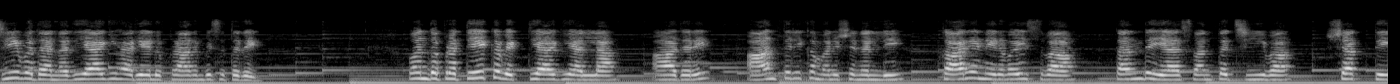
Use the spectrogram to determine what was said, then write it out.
ಜೀವದ ನದಿಯಾಗಿ ಹರಿಯಲು ಪ್ರಾರಂಭಿಸುತ್ತದೆ. ಒಂದು ಪ್ರತ್ಯೇಕ ವ್ಯಕ್ತಿಯಾಗಿ ಅಲ್ಲ, ಆದರೆ ಆಂತರಿಕ ಮನುಷ್ಯನಲ್ಲಿ ಕಾರ್ಯನಿರ್ವಹಿಸುವ ತಂದೆಯ ಸ್ವಂತ ಜೀವ, ಶಕ್ತಿ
